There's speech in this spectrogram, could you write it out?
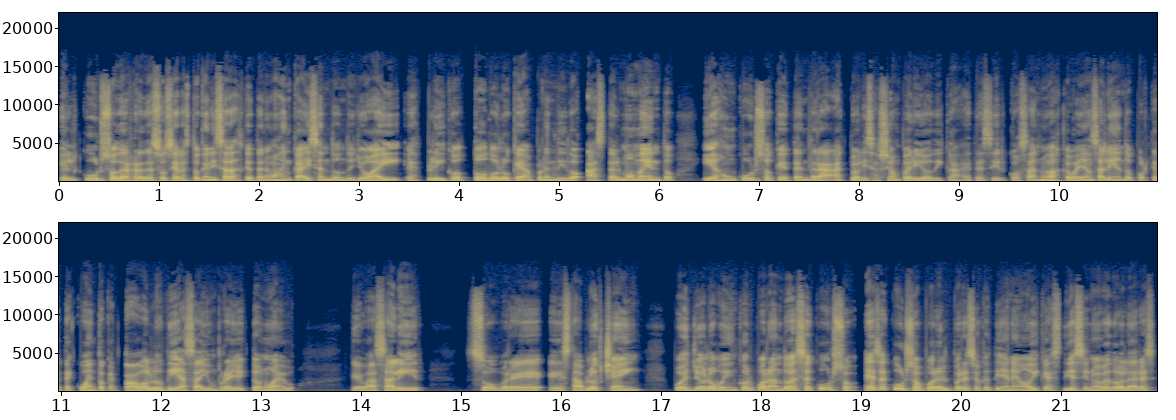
el curso de redes sociales tokenizadas que tenemos en Kaizen, donde yo ahí explico todo lo que he aprendido hasta el momento y es un curso que tendrá actualización periódica, es decir, cosas nuevas que vayan saliendo, porque te cuento que todos los días hay un proyecto nuevo que va a salir sobre esta blockchain pues yo lo voy incorporando a ese curso. Ese curso, por el precio que tiene hoy, que es 19 dólares,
